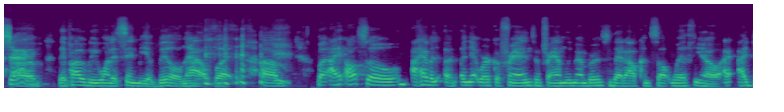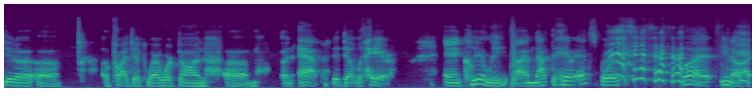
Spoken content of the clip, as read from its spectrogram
Sure, um, they probably want to send me a bill now, but. Um, but I also I have a, a, a, network of friends and family members that I'll consult with. You know, I, I did a, a, a project where I worked on um, an app that dealt with hair, and clearly, I'm not the hair expert, but you know, I.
